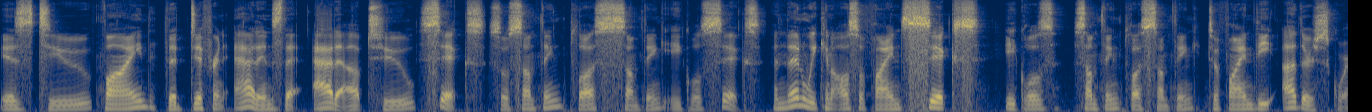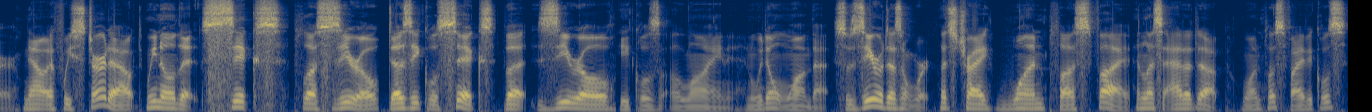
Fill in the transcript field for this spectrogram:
is to find the different addends that add up to 6. So something plus something equals 6. And then we can also find 6 equals something plus something to find the other square. Now if we start out, we know that 6 plus 0 does equal 6, but 0 equals a line, and we don't want that. So 0 doesn't work. Let's try 1 plus 5, and let's add it up. 1 plus 5 equals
